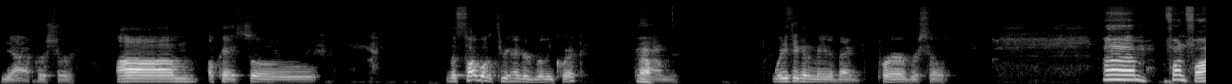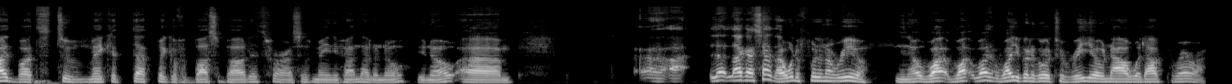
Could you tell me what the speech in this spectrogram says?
Yeah, for sure. Um. Okay, so let's talk about 300 really quick. Oh. Um, what do you think of the main event, Pereira versus Hill? Um, fun fight, but to make it that big of a buzz about it for us as main event, I don't know. You know, um, uh, I, like I said, I would have put it on Rio. You know, why why why, why are you going to go to Rio now without Pereira?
